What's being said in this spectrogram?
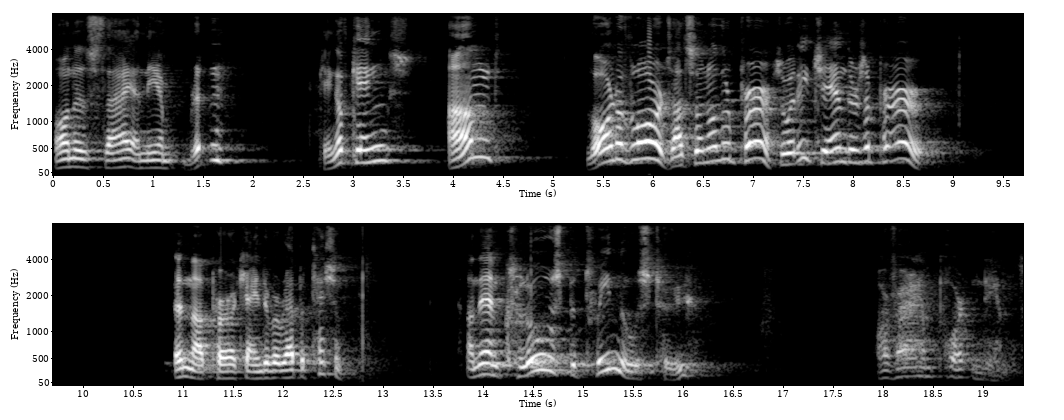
on his thigh, a name written King of Kings and Lord of Lords. That's another pair. So at each end, there's a pair. In that a kind of a repetition. And then close between those two are very important names.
